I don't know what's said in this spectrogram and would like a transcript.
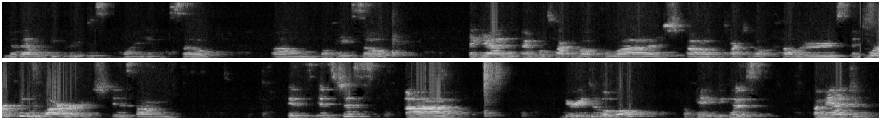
you know, that would be pretty disappointing. So, um, okay, so Again, I will talk about collage, um, talked about colors, and working large is um, it's it's just uh, very doable. Okay, because imagine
